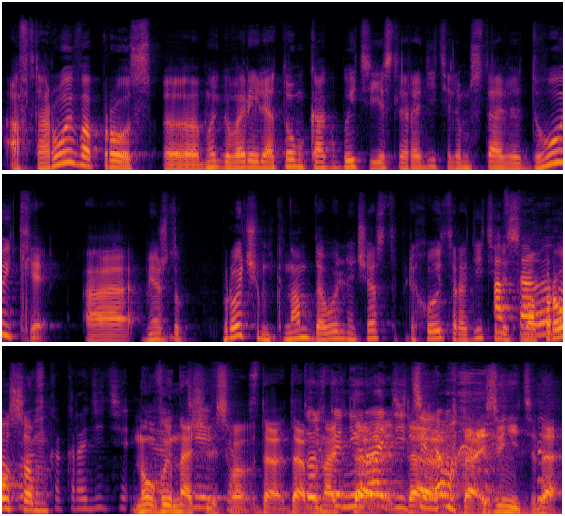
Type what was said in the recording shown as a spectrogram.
А второй вопрос, э, мы говорили о том, как быть, если родителям ставят двойки, а между прочим, к нам довольно часто приходят родители а с вопросом... Вопрос, как родители... Ну, вы Нет, начали... детям. С... Да, да, Только вы... не да, родителям. Да, да, извините, да.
